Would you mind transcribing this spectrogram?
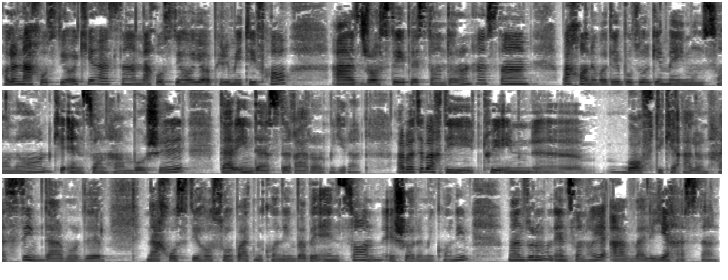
حالا نخستی ها کی هستن؟ نخستی ها یا پریمیتیف ها از راسته پستانداران هستند و خانواده بزرگ میمونسانان که انسان هم باشه در این دسته قرار می گیرن. البته وقتی توی این بافتی که الان هستیم در مورد نخستی ها صحبت می کنیم و به انسان اشاره می کنیم منظورمون انسان های اولیه هستن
